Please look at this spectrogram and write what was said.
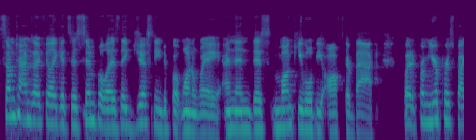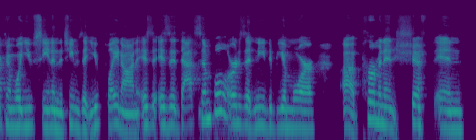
sometimes I feel like it's as simple as they just need to put one away and then this monkey will be off their back. But from your perspective, what you've seen in the teams that you've played on, is is it that simple, or does it need to be a more uh, permanent shift in,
